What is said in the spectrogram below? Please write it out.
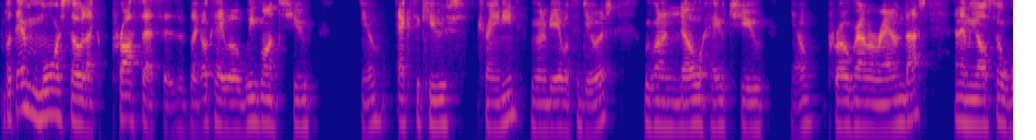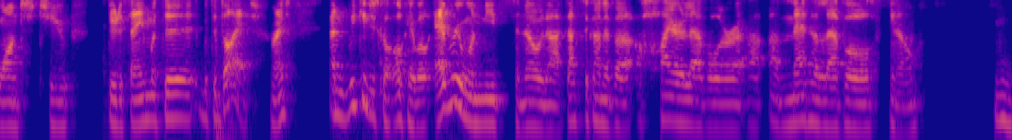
but they're more so like processes. It's like, okay, well, we want to, you know, execute training. We want to be able to do it. We want to know how to, you know, program around that. And then we also want to do the same with the with the diet, right? And we could just go, okay, well, everyone needs to know that. That's a kind of a, a higher level or a, a meta level, you know,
